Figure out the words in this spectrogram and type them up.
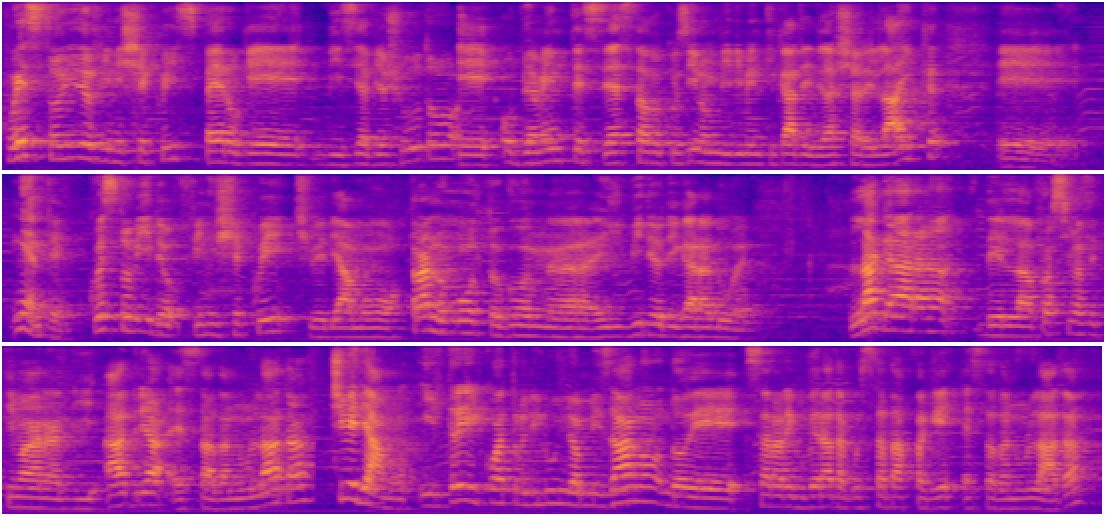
questo video finisce qui, spero che vi sia piaciuto e ovviamente se è stato così non vi dimenticate di lasciare il like e niente, questo video finisce qui, ci vediamo tra non molto con eh, il video di gara 2 la gara della prossima settimana di Adria è stata annullata. Ci vediamo il 3 e il 4 di luglio a Misano dove sarà recuperata questa tappa che è stata annullata.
